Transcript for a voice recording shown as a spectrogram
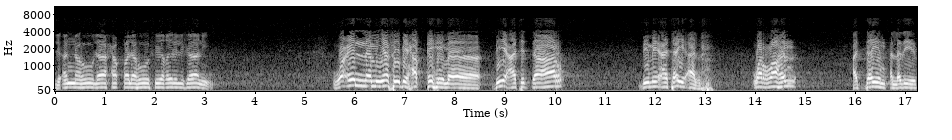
لأنه لا حق له في غير الجاني وإن لم يف بحقهما بيعت الدار بمئتي ألف والرهن الدين الذي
